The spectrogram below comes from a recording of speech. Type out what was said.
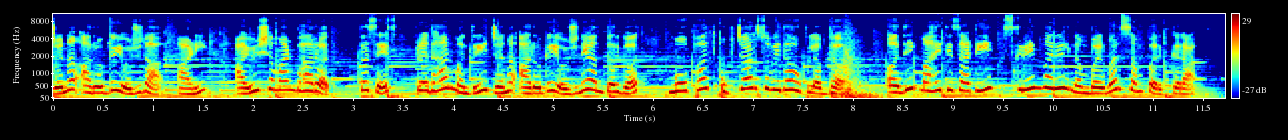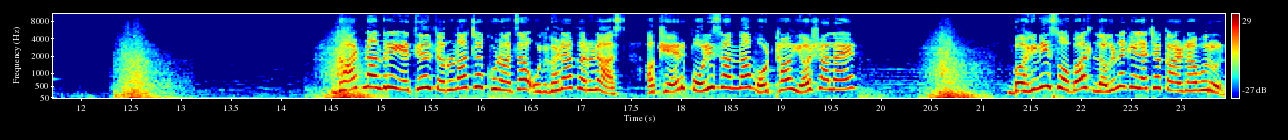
जन आरोग्य योजना आणि आयुष्यमान भारत तसेच प्रधानमंत्री जन आरोग्य योजनेअंतर्गत मोफत उपचार सुविधा उपलब्ध. अधिक माहितीसाठी स्क्रीनवरील नंबरवर संपर्क करा. घाटनांद्रे येथील तरुणाच्या खुनाचा उलगडा करण्यास अखेर पोलिसांना मोठं यश आलंय. बहिणीसोबत लग्न केल्याच्या कारणावरून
